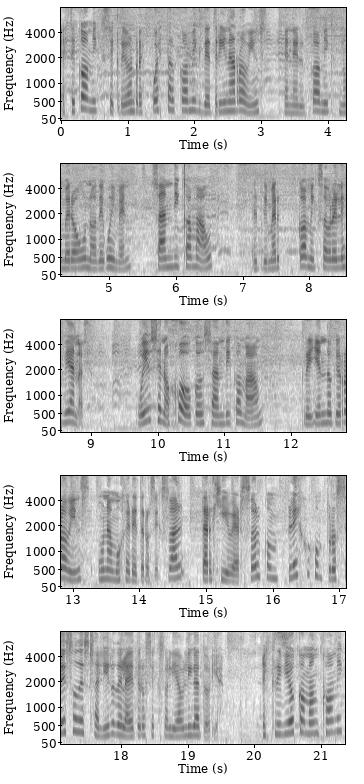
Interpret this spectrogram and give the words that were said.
Este cómic se creó en respuesta al cómic de Trina Robbins en el cómic número uno de Women, Sandy Come Out, el primer cómic sobre lesbianas. Wins se enojó con Sandy Come Out creyendo que Robbins, una mujer heterosexual, targiversó el complejo con proceso de salir de la heterosexualidad obligatoria. Escribió Common Comic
